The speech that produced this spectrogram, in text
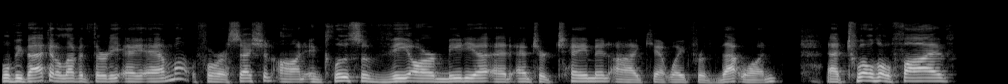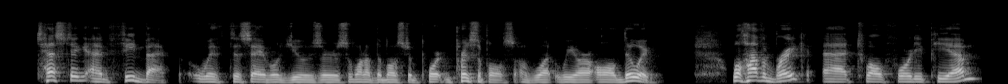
We'll be back at 11:30 a.m. for a session on inclusive VR media and entertainment. I can't wait for that one. At 12:05, testing and feedback with disabled users, one of the most important principles of what we are all doing. We'll have a break at 12:40 p.m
